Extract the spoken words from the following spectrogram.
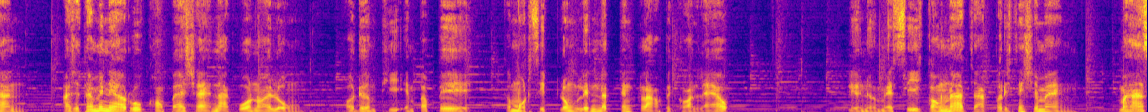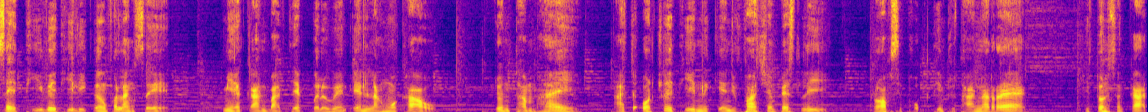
นั่น อาจจะทำให้แนวรุกของแปรแชน่ากลัวน้อยลง เพราะเดิมทีเอ็มปาเป้ก็หมดสิทธิ์ลงเล่นนัดดังกล่าวไปก่อนแล้วเลียเนเมสซี่กองหน้าจากปารีสแซงต์แชร์แมงมหาเศรษฐีเวทีลีกเอิงฝรั่งเศส มีอาการบาดเจ็บบริเวณเอ็นหลังหัวเข่า จนทำให้อาจจะอดช่วยทีมในเกมยูฟ่าแชมเปี้ยนส์ลีกรอบ 16 ทีมสุดท้ายนัดแรก ที่ต้นสังกัด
